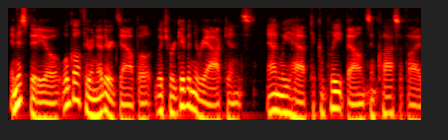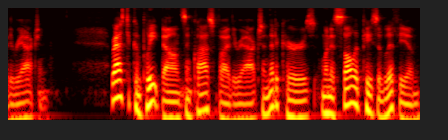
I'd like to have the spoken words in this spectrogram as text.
In this video, we'll go through another example which we're given the reactants and we have to complete balance and classify the reaction. We're asked to complete balance and classify the reaction that occurs when a solid piece of lithium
